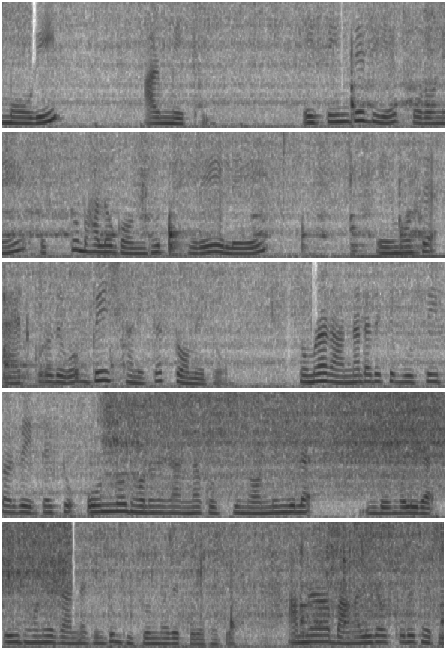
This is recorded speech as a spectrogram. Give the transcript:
মৌরি আর মেথি। এই তিনটে দিয়ে ফোড়নে একটু ভালো গন্ধ ছেড়ে এলে এর মধ্যে অ্যাড করে দেবো বেশ খানিকটা টমেটো। তোমরা রান্নাটা দেখে বুঝতেই পারবে, এটা একটু অন্য ধরনের রান্না করছি। নন বেঙ্গলা বেঙ্গলিরা এই ধরনের রান্না কিন্তু ভীষণভাবে করে থাকে। আমরা বাঙালিরাও করে থাকি,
